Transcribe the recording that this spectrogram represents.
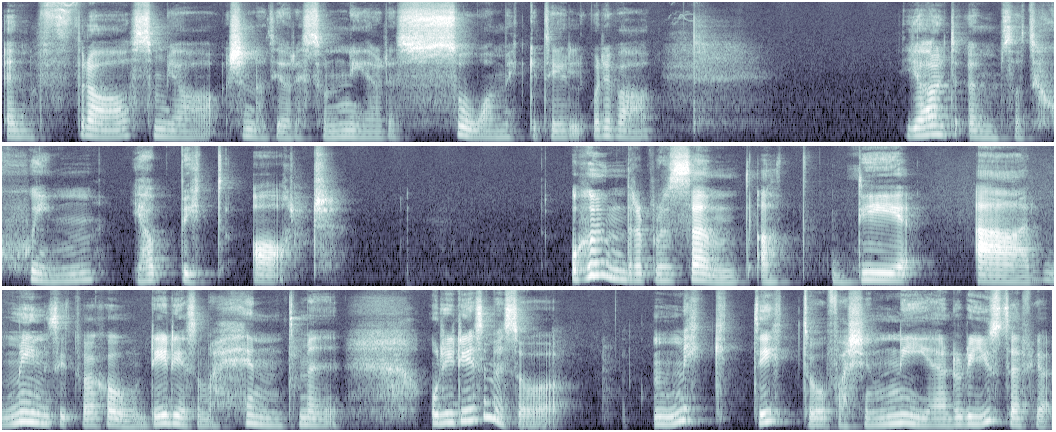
en fras som jag kände att jag resonerade så mycket till. Och det var Jag har inte ömsat skinn, jag har bytt art. Och hundra procent att det är min situation. Det är det som har hänt mig. Och det är det som är så mäktigt och fascinerande och det är just därför jag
